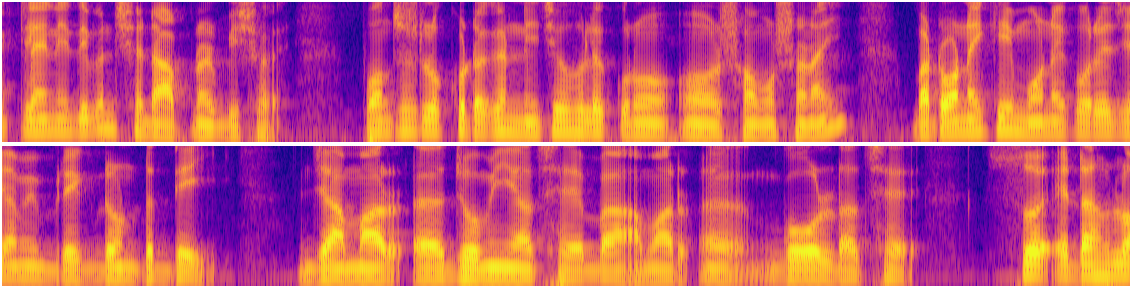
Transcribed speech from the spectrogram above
এক লাইনে দিবেন সেটা আপনার বিষয়। পঞ্চাশ লক্ষ টাকার নিচে হলে কোনো সমস্যা নাই। বাট অনেকেই মনে করে যে আমি ব্রেকডাউনটা দেই, যে আমার জমি আছে বা আমার গোল্ড আছে। সো এটা হলো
